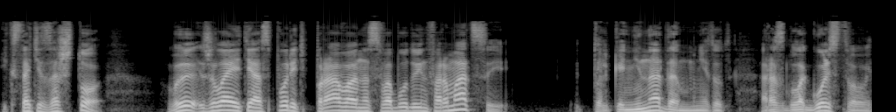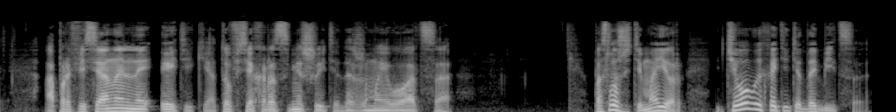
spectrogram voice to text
И, кстати, за что? Вы желаете оспорить право на свободу информации? Только не надо мне тут разглагольствовать о профессиональной этике, а то всех рассмешите, даже моего отца. Послушайте, майор, чего вы хотите добиться?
